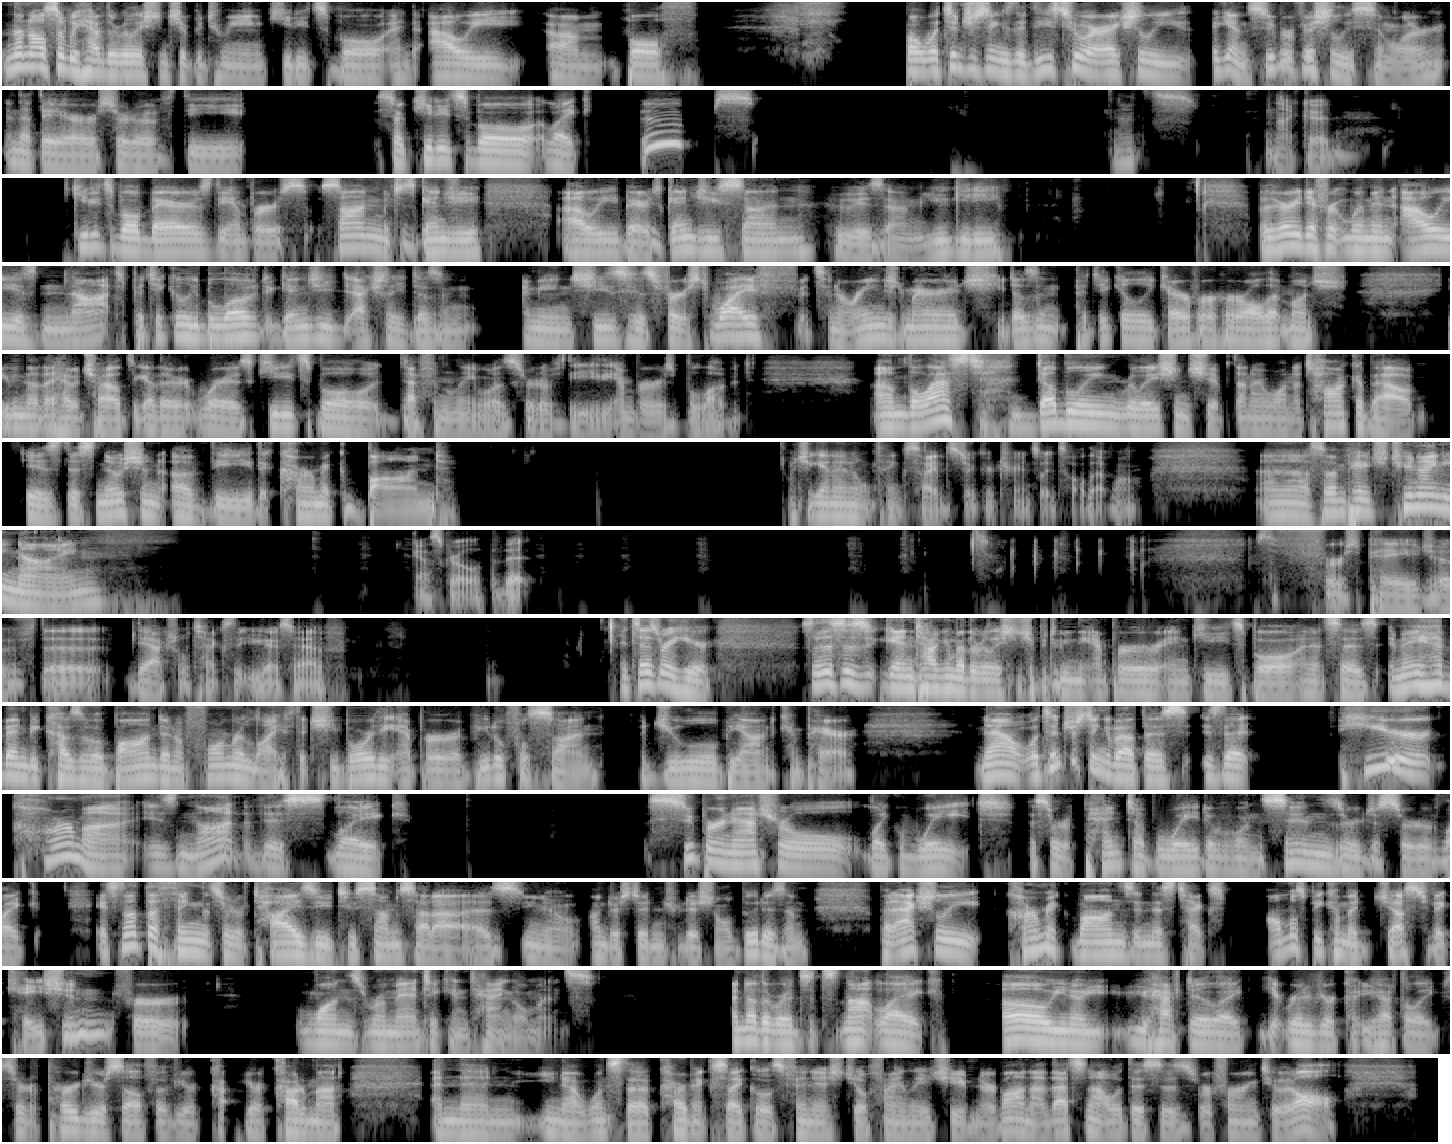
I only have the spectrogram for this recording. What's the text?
And then also we have the relationship between Kiritsubo and Aoi, um, both. But what's interesting is that these two are actually, again, superficially similar in that they are sort of the. So Kiritsubo, like, oops, that's not good. Kiritsubo bears the emperor's son, which is Genji. Aoi bears Genji's son, who is um, Yugiri but very different women. Aoi is not particularly beloved. Genji actually doesn't. I mean, she's his first wife. It's an arranged marriage. He doesn't particularly care for her all that much, even though they have a child together. Whereas Kiritsubo definitely was sort of the, the emperor's beloved. Um, the last doubling relationship that I want to talk about is this notion of the the karmic bond, which again I don't think Seidensticker translates all that well. Uh, so on page 299, Gotta scroll up a bit. It's the first page of the the actual text that you guys have. It says right here. So this is again talking about the relationship between the emperor and Kiritsubo, and it says it may have been because of a bond in a former life that she bore the emperor a beautiful son, a jewel beyond compare. Now, what's interesting about this is that here karma is not this like supernatural like weight the sort of pent up weight of one's sins or just sort of like it's not the thing that sort of ties you to samsara as you know understood in traditional buddhism but actually karmic bonds in this text almost become a justification for one's romantic entanglements. In other words it's not like oh you know you, you have to like get rid of your you have to like sort of purge yourself of your your karma and then you know once the karmic cycle is finished you'll finally achieve nirvana. That's not what this is referring to at all.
